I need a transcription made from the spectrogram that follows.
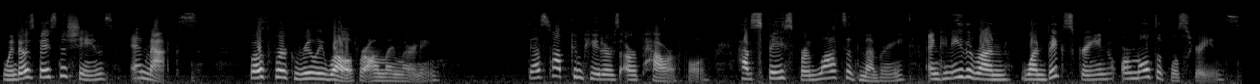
Windows-based machines and Macs. Both work really well for online learning. Desktop computers are powerful, have space for lots of memory, and can either run one big screen or multiple screens.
